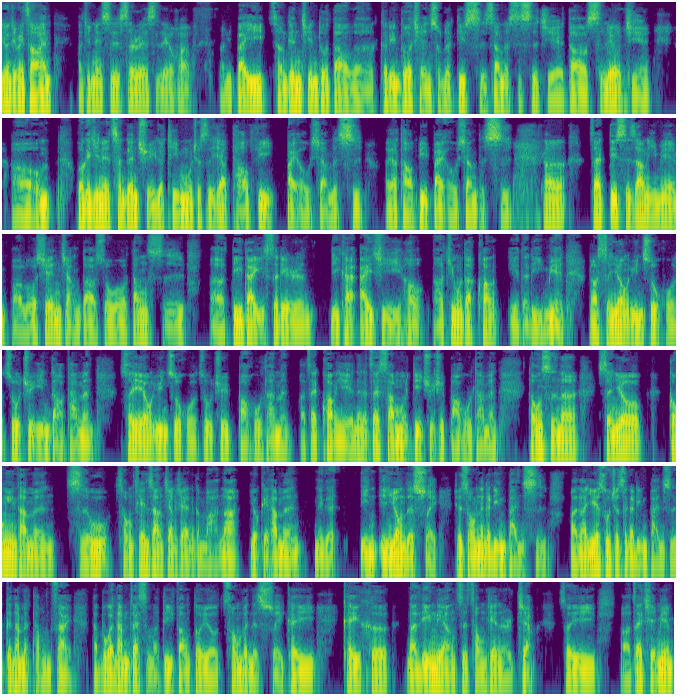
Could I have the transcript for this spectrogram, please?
弟兄姐妹早安啊！今天是十二月十六号啊，礼拜一，长根进度到了哥林多前书的第十章的十四节到十六节。呃，我们我给今天陈根取一个题目，就是要逃避拜偶像的事啊，要逃避拜偶像的事。那在第十章里面，保罗先讲到说，当时呃第一代以色列人。离开埃及以后，然后进入到旷野的里面，然后神用云柱火柱去引导他们，神也用云柱火柱去保护他们啊，在旷野那个在沙漠地区去保护他们。同时呢，神又供应他们食物，从天上降下来那个玛纳，又给他们那个饮饮用的水，就从那个灵磐石啊，那耶稣就是个灵磐石，跟他们同在。那不管他们在什么地方，都有充分的水可以可以喝。那灵粮是从天而降。所以啊，在前面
